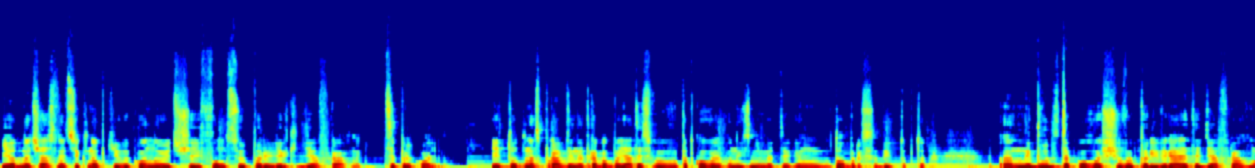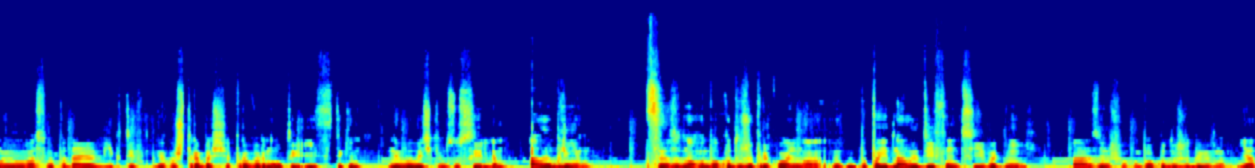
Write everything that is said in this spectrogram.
І одночасно ці кнопки виконують ще й функцію перевірки діафрагми. Це прикольно. І тут насправді не треба боятись, ви випадково його не знімете. Він добре сидить. Тобто е, не буде такого, що ви перевіряєте діафрагму і у вас випадає об'єктив. Його ж треба ще провернути і з таким невеличким зусиллям. Але блін, це з одного боку дуже прикольно. Ви поєднали дві функції в одній, а з іншого боку дуже дивно. Я,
